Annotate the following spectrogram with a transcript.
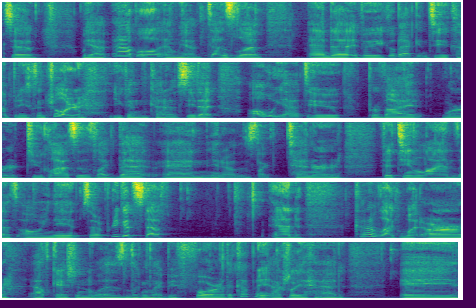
So we have Apple and we have Tesla. And uh, if we go back into company's controller, you can kind of see that all we had to provide were two classes like that. And, you know, there's like 10 or 15 lines. That's all we need. So pretty good stuff. And kind of like what our application was looking like before, the company actually had a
